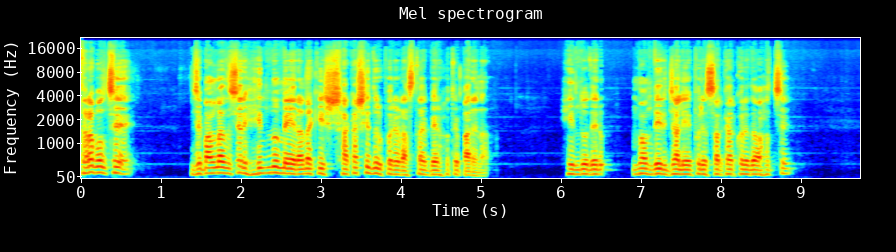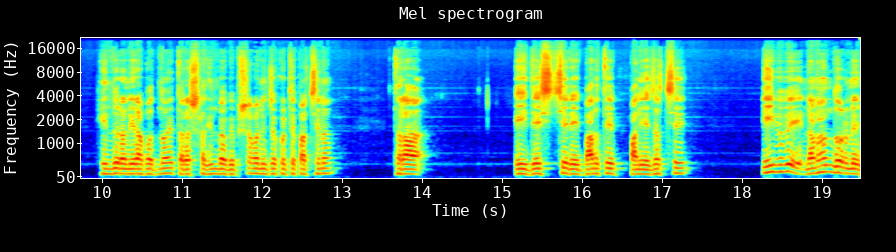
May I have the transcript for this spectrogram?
তারা বলছে যে বাংলাদেশের হিন্দু মেয়েরা নাকি শাখা সিঁদুর পরে রাস্তায় বের হতে পারে না। হিন্দুদের মন্দির জ্বালিয়ে পুরে সরকার করে দেওয়া হচ্ছে। হিন্দুরা নিরাপদ নয়, তারা স্বাধীনভাবে ব্যবসা বাণিজ্য করতে পারছে না। তারা এই দেশ ছেড়ে ভারতে পালিয়ে যাচ্ছে। এইভাবে নানান ধরনের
